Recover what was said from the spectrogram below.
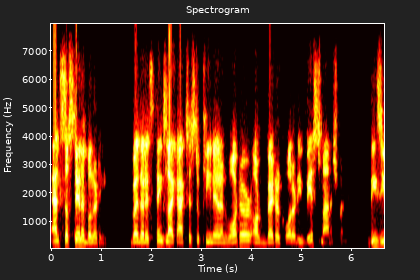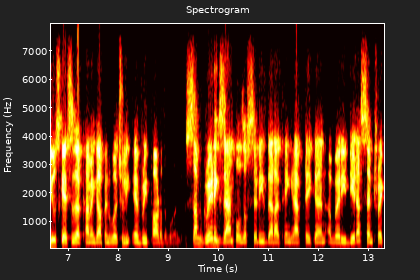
And sustainability, whether it's things like access to clean air and water or better quality waste management. These use cases are coming up in virtually every part of the world. Some great examples of cities that I think have taken a very data centric,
